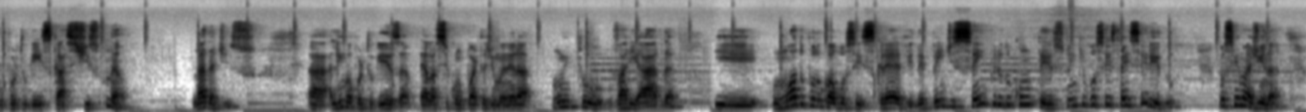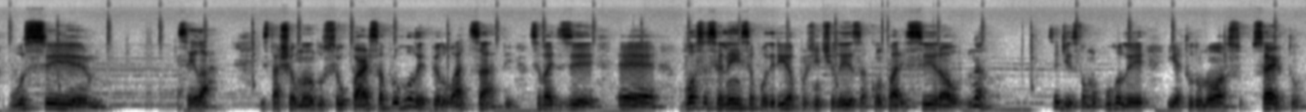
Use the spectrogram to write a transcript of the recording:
o português castiço. Não, nada disso. A língua portuguesa ela se comporta de maneira muito variada e o modo pelo qual você escreve depende sempre do contexto em que você está inserido. Você imagina, você, sei lá, está chamando o seu parça para o rolê pelo WhatsApp. Você vai dizer, é, Vossa Excelência poderia, por gentileza, comparecer ao. Não. Você diz, vamos para o rolê e é tudo nosso, certo?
